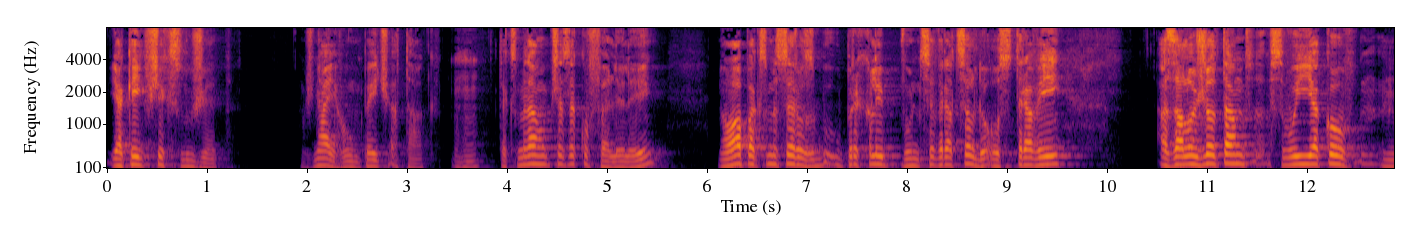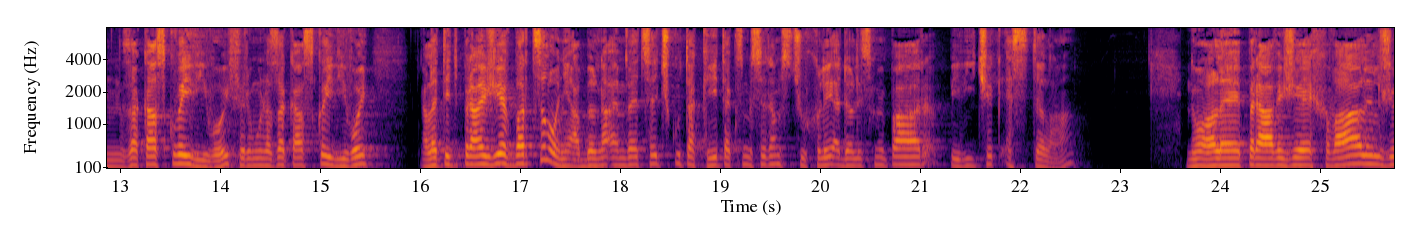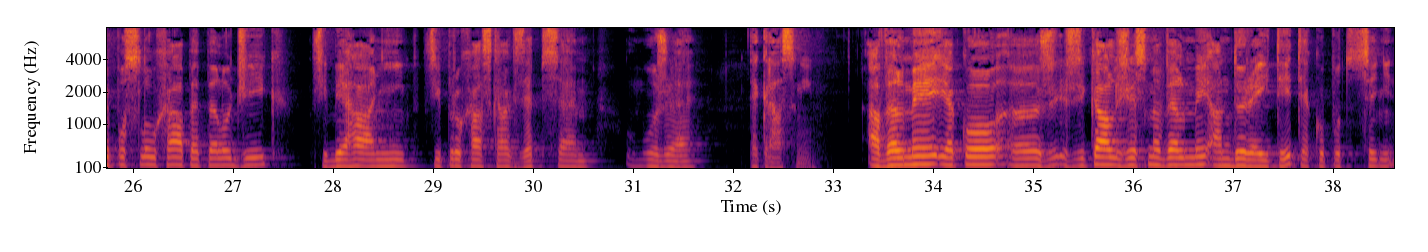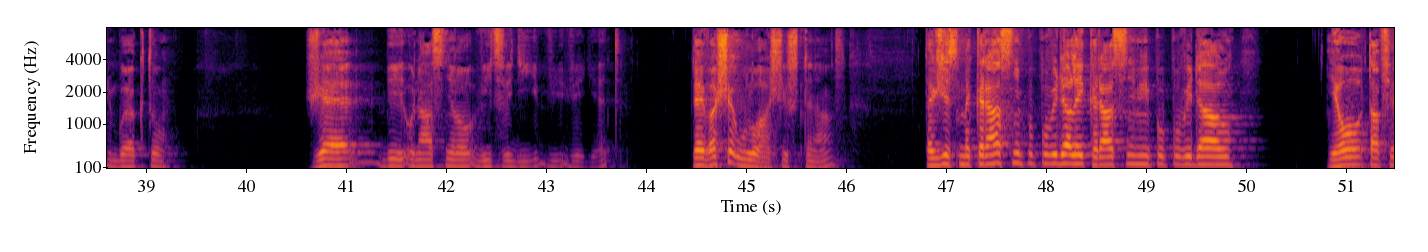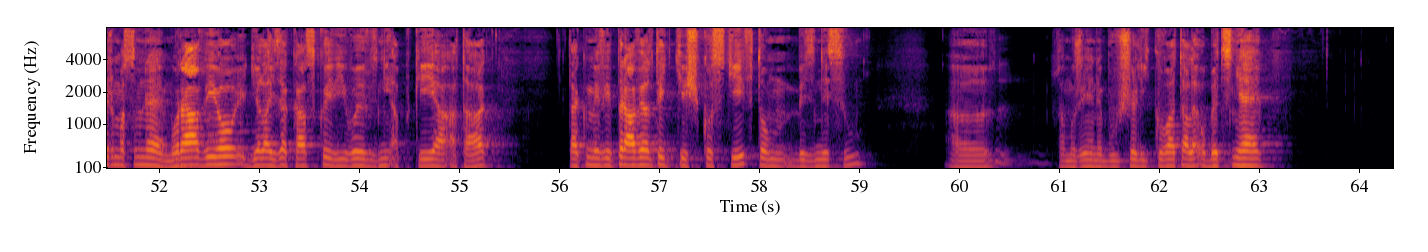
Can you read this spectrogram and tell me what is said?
jakých všech služeb. Možná i homepage a tak. Mm-hmm. Tak jsme tam občas jako felili. No a pak jsme se rozbu- uprchli, on se vracel do Ostravy a založil tam svůj jako mm, zakázkový vývoj, firmu na zakázkový vývoj, ale teď právě žije v Barceloně a byl na MVCčku taky, tak jsme se tam zčuchli a dali jsme pár pivíček Estela. No ale právě, že chválil, že poslouchá Pepe Logic při běhání, při procházkách ze psem, u moře. To je krásný. A velmi jako eh, říkal, že jsme velmi underrated, jako podcení, nebo jak to, že by o nás mělo víc lidí vědět. To je vaše úloha, šiřte nás. Takže jsme krásně popovídali, krásně mi popovídal, jo, ta firma se jmenuje Moravio, dělají zakázkový vývoj různý apky a, a tak. Tak mi vyprávěl ty těžkosti v tom biznisu. Samozřejmě nebudu šelíkovat, ale obecně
